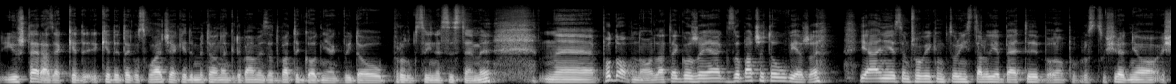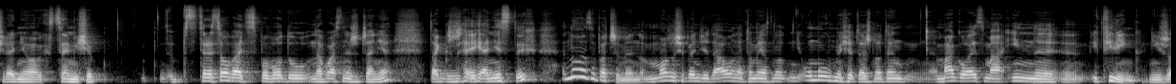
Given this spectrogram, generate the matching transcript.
już teraz, jak kiedy, kiedy tego słuchacie, a kiedy my to nagrywamy za dwa tygodnie, jak wyjdą produkcyjne systemy. E, podobno, dlatego że jak zobaczę, to uwierzę. Ja nie jestem człowiekiem, który instaluje bety, bo po prostu średnio, średnio chce mi się stresować z powodu na własne życzenie, także ja nie z tych. No zobaczymy, no, może się będzie dało, natomiast no, umówmy się też, no ten macOS ma inny y, feeling niż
